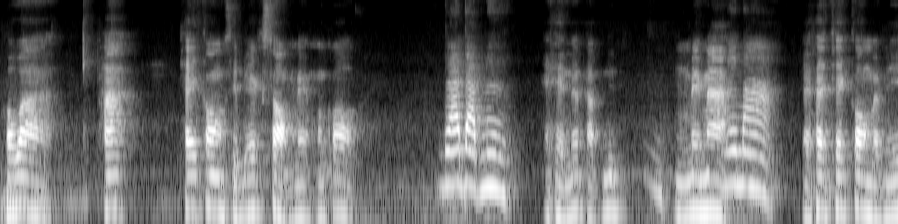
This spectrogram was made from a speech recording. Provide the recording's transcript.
เพราะว่าพระใช้กล้อง 10x ส่องเนี่ยมันก็ ระดับหนึ่ง เห็นระดับนี้ไม่มาก ไม่มาก แต่ถ้าใช้กล้องแบบนี้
